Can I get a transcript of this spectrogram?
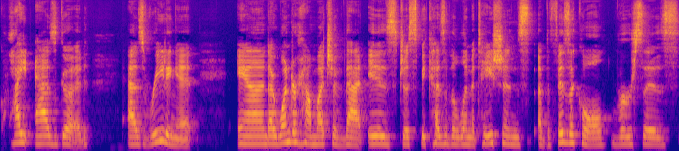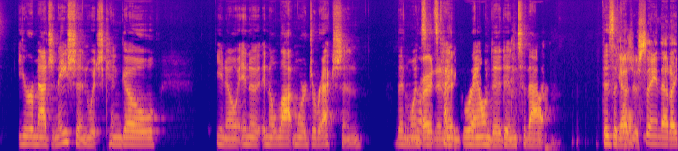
quite as good as reading it. And I wonder how much of that is just because of the limitations of the physical versus your imagination, which can go, you know, in a in a lot more direction than once right, it's kind I, of grounded into that physical. Yeah, as you're saying that, I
